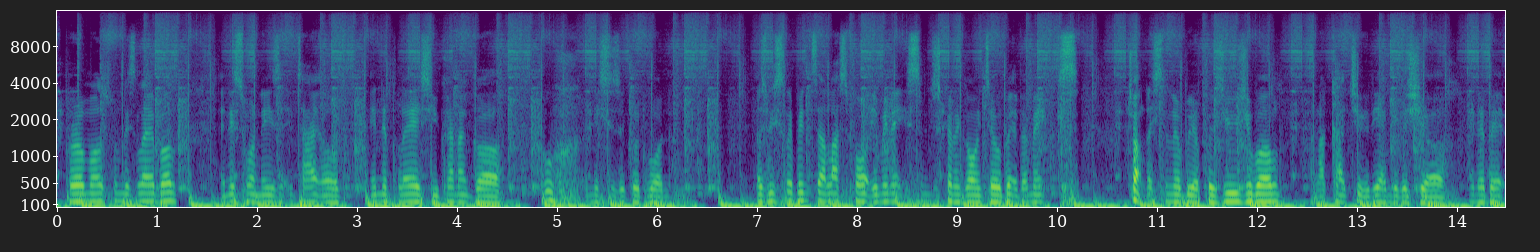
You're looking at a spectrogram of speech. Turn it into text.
promos from this label and this one is entitled In the Place You Cannot Go Ooh, this is a good one. As we slip into the last 40 minutes, I'm just going to go into a bit of a mix. Track listing will be up as usual, and I'll catch you at the end of the show in a bit.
